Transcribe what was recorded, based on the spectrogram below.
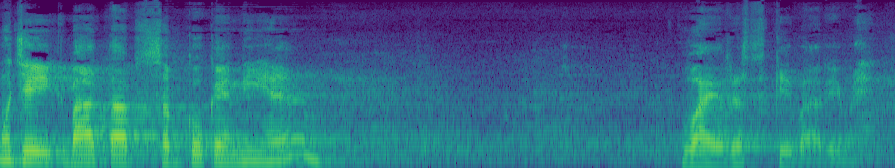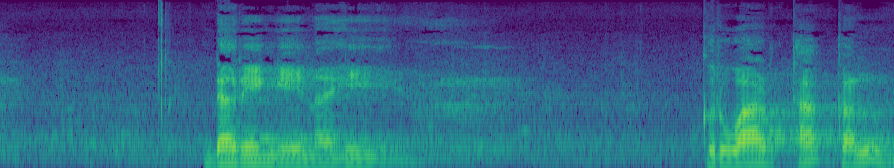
मुझे एक बात आप सबको कहनी है वायरस के बारे में। डरेंगे नहीं। गुरुवार था कल,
